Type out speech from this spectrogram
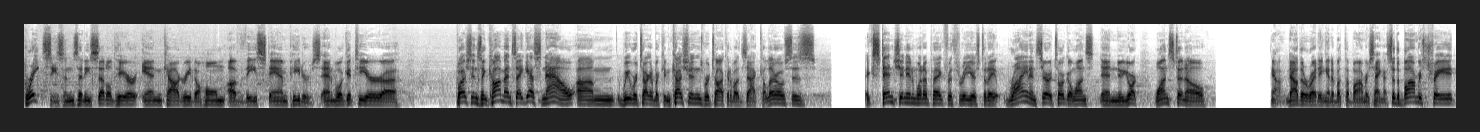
great seasons, and he settled here in Calgary, the home of the Stampeders. And we'll get to your uh, questions and comments, I guess, now. Um, we were talking about concussions. We're talking about Zach Collaros' extension in Winnipeg for three years today. Ryan in Saratoga wants, in New York wants to know. Now, now they're writing in about the Bombers. Hang on. So the Bombers traded,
